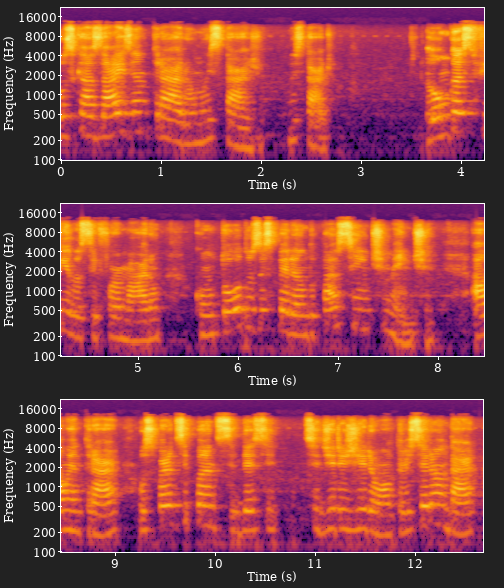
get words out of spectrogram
os casais entraram no estádio, no estádio. Longas filas se formaram, com todos esperando pacientemente. Ao entrar, os participantes se, se dirigiram ao terceiro andar,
